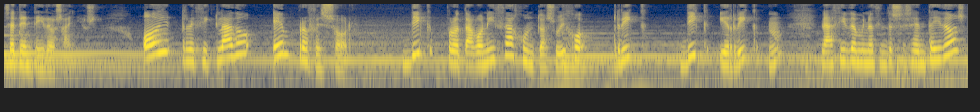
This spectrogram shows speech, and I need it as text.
72 años. Hoy reciclado en profesor. Dick protagoniza junto a su hijo Rick, Dick y Rick, nacido en 1962,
